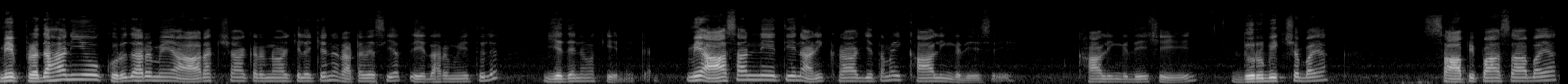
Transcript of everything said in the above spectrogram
මේ ප්‍රධානියෝ කුරු ධර්මය ආරක්ෂා කරනවා කියල කියන රටවැසියත් ඒ ධර්මය තුළ යෙදෙනව කියන එකයි. මේ ආසන්නේ තියෙන අනික් රාජ්‍ය තමයි කාලිංග දේශයේ. කාලිංග දේශයේ දුර්භික්ෂ බයක් සාපිපාසා බයක්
